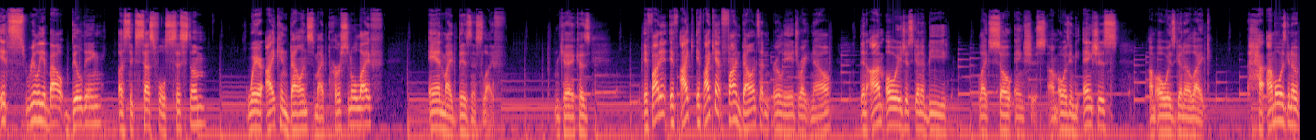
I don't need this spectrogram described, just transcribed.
it's really about building a successful system where I can balance my personal life and my business life. Okay? Cuz if I didn't if I if I can't find balance at an early age right now, then I'm always just going to be like so anxious. I'm always gonna be anxious. I'm always gonna like, ha- I'm always gonna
